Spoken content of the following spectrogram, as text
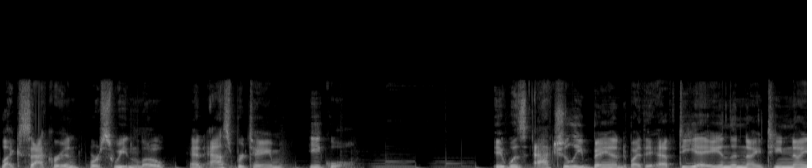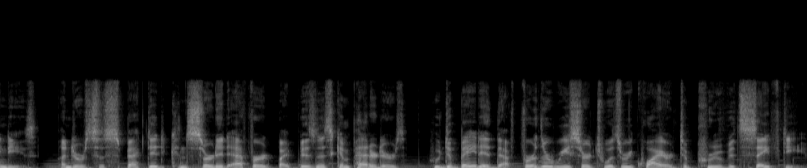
like saccharin or sweet and low, and aspartame equal. It was actually banned by the FDA in the 1990s under a suspected concerted effort by business competitors who debated that further research was required to prove its safety.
